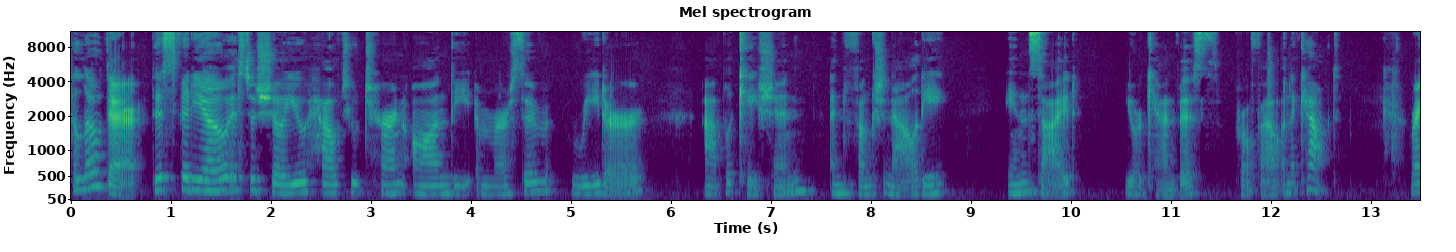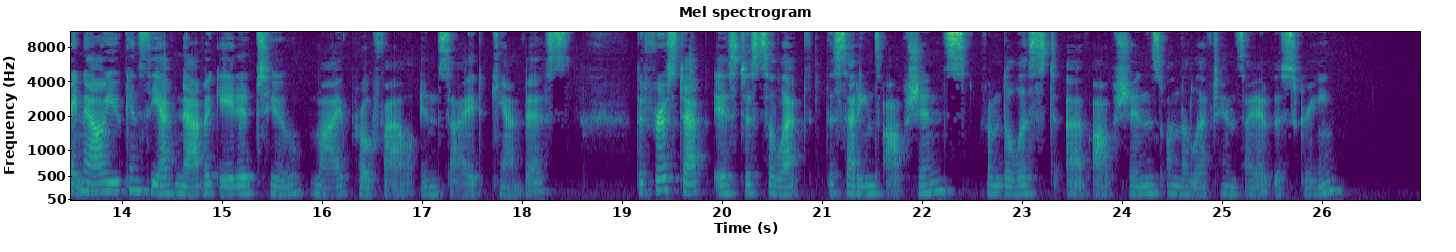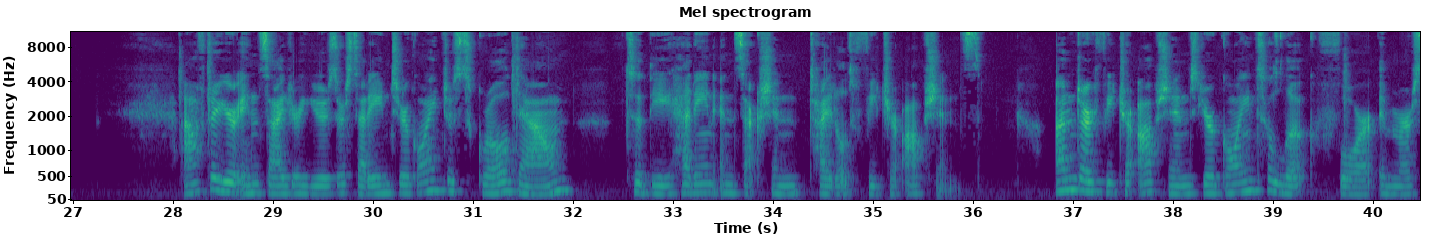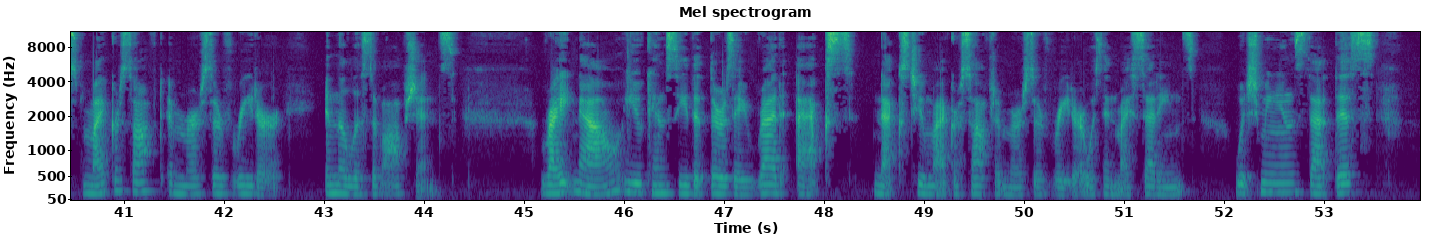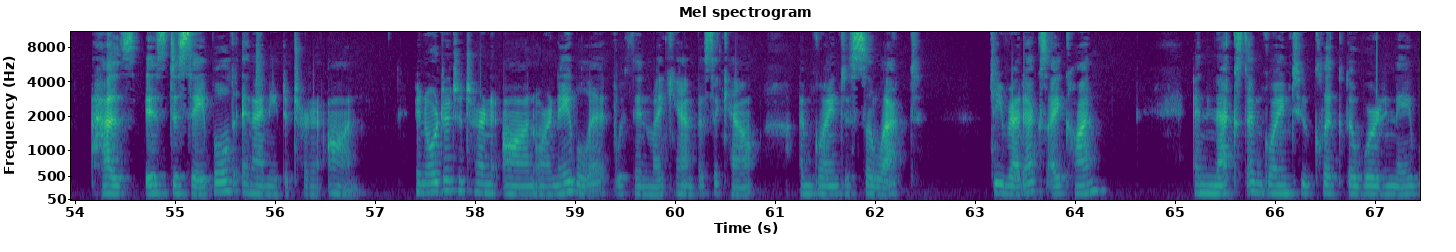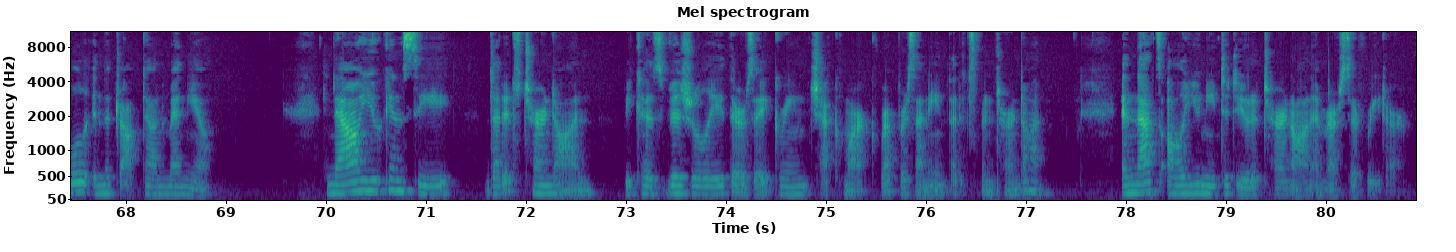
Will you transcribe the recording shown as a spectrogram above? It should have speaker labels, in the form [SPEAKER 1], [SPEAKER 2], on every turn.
[SPEAKER 1] Hello there. This video is to show you how to turn on the Immersive Reader application and functionality inside your Canvas profile and account. Right now you can see I've navigated to my profile inside Canvas. The first step is to select the settings options from the list of options on the left hand side of the screen. After you're inside your user settings, you're going to scroll down to the heading and section titled Feature Options. Under Feature Options, you're going to look for Immerse, Microsoft Immersive Reader in the list of options. Right now, you can see that there's a red X next to Microsoft Immersive Reader within my settings, which means that this has is disabled and I need to turn it on. In order to turn it on or enable it within my Canvas account, I'm going to select the red X icon and next I'm going to click the word enabled in the drop-down menu. Now you can see that it's turned on because visually there's a green check mark representing that it's been turned on. And that's all you need to do to turn on Immersive Reader.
